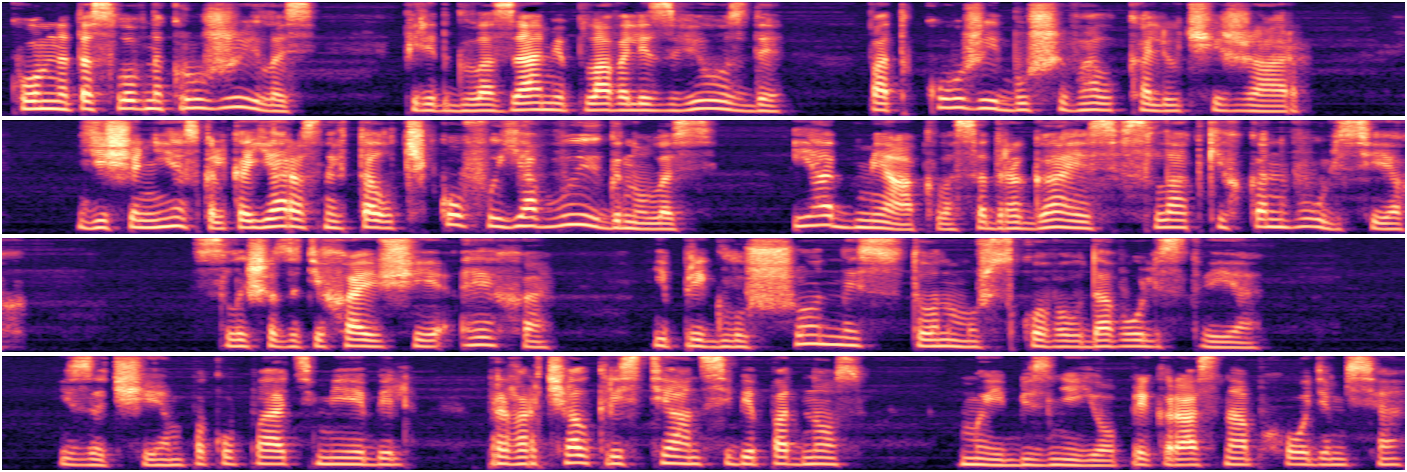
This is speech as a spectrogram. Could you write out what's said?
Комната словно кружилась, перед глазами плавали звезды, под кожей бушевал колючий жар. Еще несколько яростных толчков, и я выгнулась и обмякла, содрогаясь в сладких конвульсиях. Слыша затихающее эхо и приглушенный стон мужского удовольствия. «И зачем покупать мебель?» — проворчал Кристиан себе под нос. «Мы без нее прекрасно обходимся».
